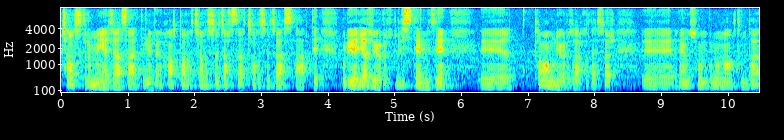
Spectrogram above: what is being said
çalıştırmayacağı saatini ve haftalık çalışacaksa çalışacağı saati buraya yazıyoruz listemizi e, tamamlıyoruz arkadaşlar. E, en son bunun altında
